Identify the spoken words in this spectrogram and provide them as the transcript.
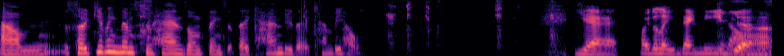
Um, so giving them some hands-on things that they can do that can be helpful. Yeah, totally. They need yeah,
